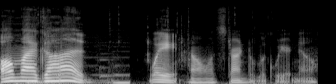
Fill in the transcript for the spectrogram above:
Oh my god. Wait, no, it's starting to look weird now.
